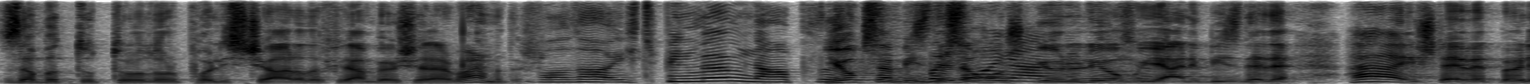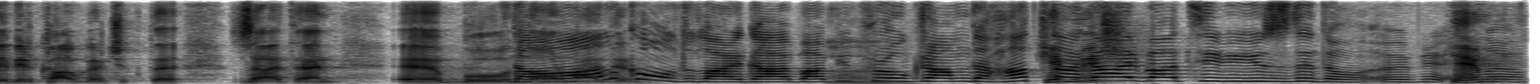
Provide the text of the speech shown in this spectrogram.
zabıt tutturulur, polis çağrılır falan böyle şeyler var mıdır? Vallahi hiç bilmiyorum ne yapılır. Yoksa bizde de başıma hoş gelmediği görülüyor mu? için. Yani bizde de ha işte evet böyle bir kavga çıktı. Zaten e, bu normaldir. Davalık oldular galiba bir programda. Hatta Kimmiş? galiba TV yüzde de o- öyle bir- Kim? o-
